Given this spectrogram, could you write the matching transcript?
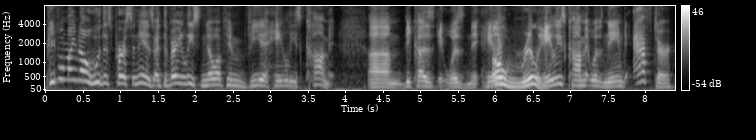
people might know who this person is. At the very least, know of him via Halley's Comet, um, because it was na- Halley, Oh, really? Halley's Comet was named after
